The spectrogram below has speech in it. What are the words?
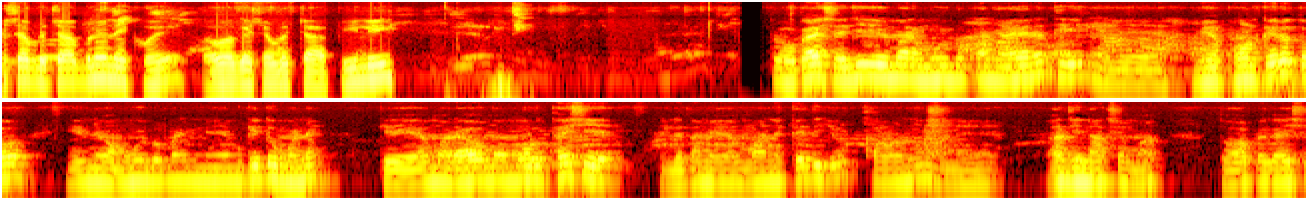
પછી આપણે ચા બનાવી નાખ્યો હવે ગાઈસ આપણે ચા પી લઈ. તો ગાઈશ હજી મારા મમ્મી પપ્પાને આવ્યા નથી અને મેં ફોન કર્યો તો એમને મમ્મી પપ્પા એમને એમ કીધું મને કે અમારે આવવામાં મોડું થશે એટલે તમે માને કહી દીજો ખાવાનું અને રાંધી નાખશે માં. તો આપણે ગાઈશ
